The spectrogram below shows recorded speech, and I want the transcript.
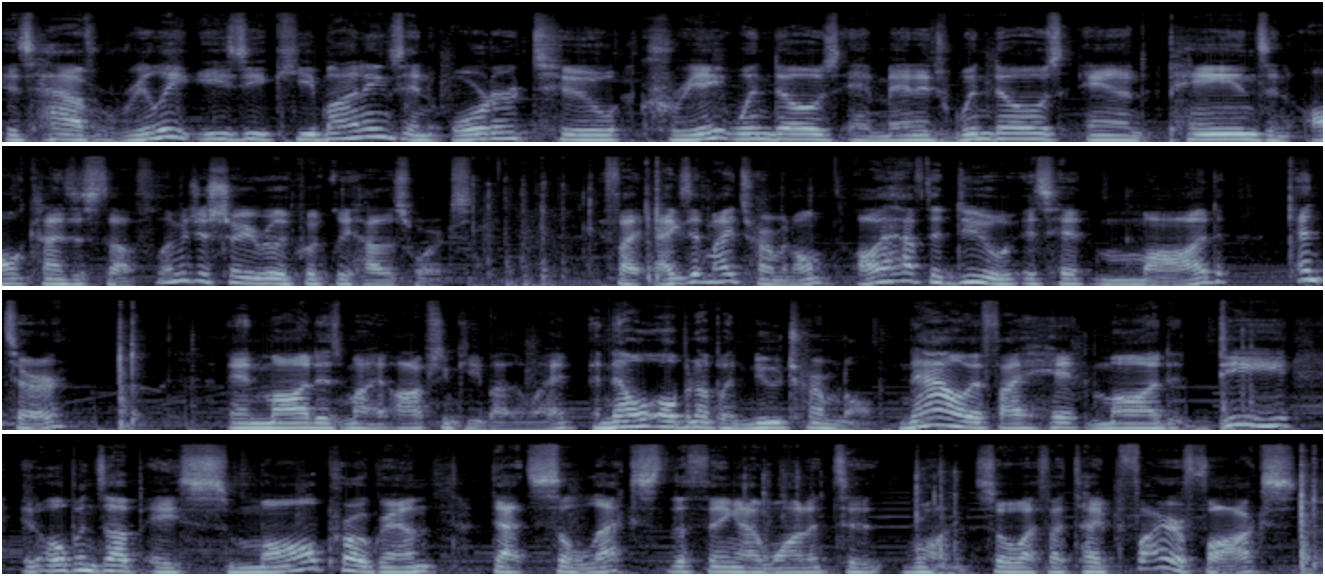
is have really easy key bindings in order to create windows and manage windows and panes and all kinds of stuff. Let me just show you really quickly how this works. If I exit my terminal, all I have to do is hit mod, enter, and mod is my option key by the way, and that will open up a new terminal. Now if I hit mod D, it opens up a small program that selects the thing I want it to run. So if I type Firefox,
